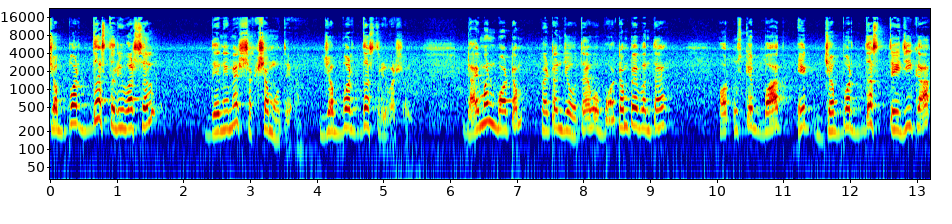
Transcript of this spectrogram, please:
ज़बरदस्त रिवर्सल देने में सक्षम होते हैं। ज़बरदस्त रिवर्सल डायमंड बॉटम पैटर्न जो होता है, वो बॉटम पे बनता है और उसके बाद एक ज़बरदस्त तेज़ी का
